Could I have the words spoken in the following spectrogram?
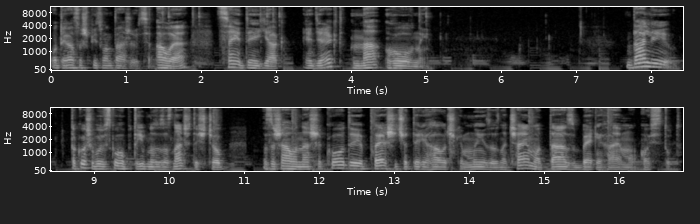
одразу ж підвантажується. Але це йде як редирект на головний. Далі також обов'язково потрібно зазначити, щоб Зажали наші коди, перші чотири галочки ми зазначаємо та зберігаємо ось тут.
